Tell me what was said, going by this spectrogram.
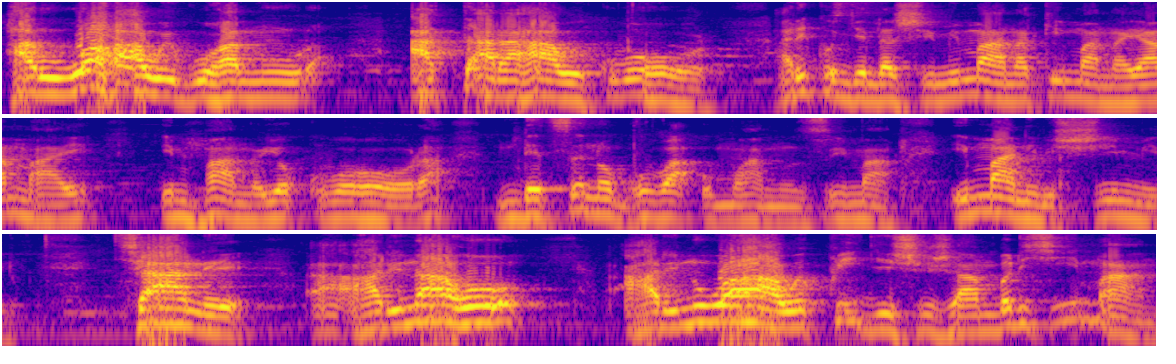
hari uwahawe guhanura atarahawe kubohora. Ariko njye ndashima imana ko imana yampaye impano yo kubohora ndetse no kuba umuhanuzi w'imana. Imana ibishimirwe cyane ah, hari n'aho hari n'uwahawe kwigisha ijambo ry'imana.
